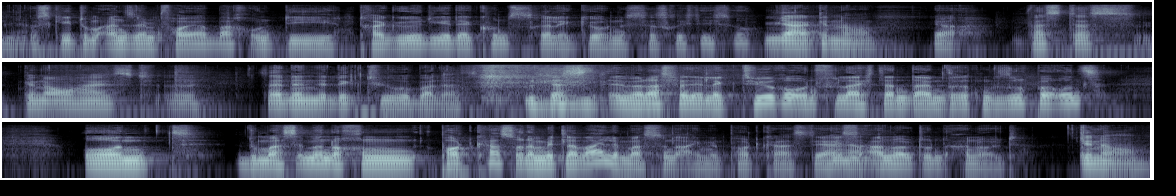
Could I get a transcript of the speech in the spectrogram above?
Ja. Es geht um Anselm Feuerbach und die Tragödie der Kunstreligion. Ist das richtig so? Ja, genau. Ja. Was das genau heißt, äh, sei denn der Lektüre überlassen. Das überlassen wir der Lektüre und vielleicht dann deinem dritten Besuch bei uns. Und du machst immer noch einen Podcast oder mittlerweile machst du einen eigenen Podcast. Der heißt Genau. Arnold und Arnold. Genau,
